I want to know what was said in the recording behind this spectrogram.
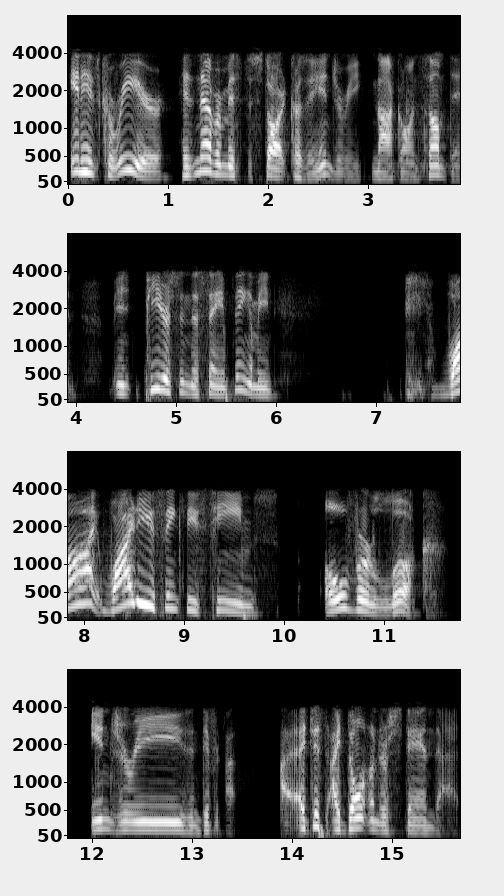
in his career has never missed a start because of injury. Knock on something. Peterson the same thing. I mean, why why do you think these teams overlook injuries and different? I, I just I don't understand that.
